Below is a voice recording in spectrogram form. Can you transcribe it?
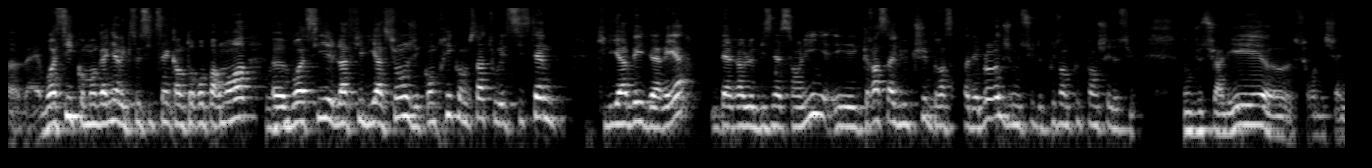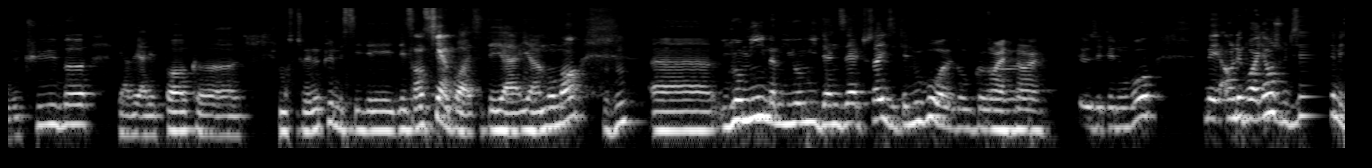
euh, ben, voici comment gagner avec ce site 50 euros par mois, mhm. voici l'affiliation. J'ai compris comme ça tous les systèmes qu'il y avait derrière, derrière le business en ligne. Et grâce à YouTube, grâce à des blogs, je me suis de plus en plus penché dessus. Donc, je suis allé sur des chaînes YouTube. Il y avait à l'époque, je ne m'en souviens même plus, mais c'est les anciens, quoi. C'était il, y a un moment. Mhm. Yomi, même Yomi, Denzel, tout ça, ils étaient nouveaux. Hein. donc, ils étaient nouveaux. Mais en les voyant, je me disais, mais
